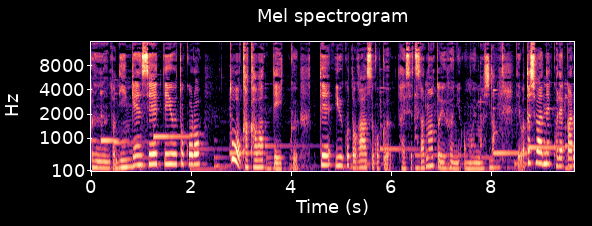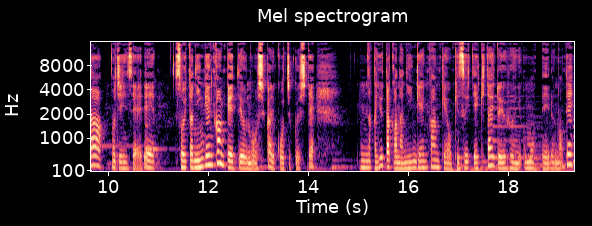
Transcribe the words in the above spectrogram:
うんと人間性っていうところと関わっていくっていうことがすごく大切だなというふうに思いましたで私はねこれからの人生でそういった人間関係っていうのをしっかり構築してなんか豊かな人間関係を築いていきたいというふうに思っているので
